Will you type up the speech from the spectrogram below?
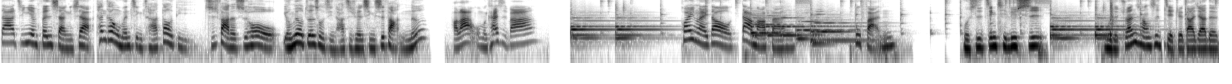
大家经验分享一下，看看我们警察到底执法的时候有没有遵守警察职权行使法呢？好啦，我们开始吧。欢迎来到大麻烦不凡。我是惊奇律师。我的专长是解决大家的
